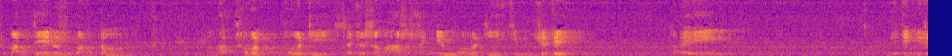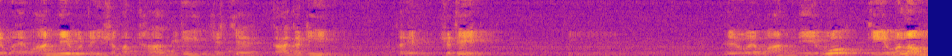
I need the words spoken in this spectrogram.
सुबन्तेन सुबन्तं समर्थवत् भवति स च समाससंज्ञं भवति इति उच्यते। यदि तर्हि समर्थः विधिः इत्यस्य का गतिः तर्हि उच्यते। निर्वयवान्येव केवलम्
